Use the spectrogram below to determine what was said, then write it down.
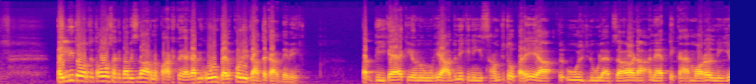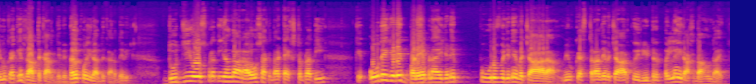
ਪਹਿਲੀ ਤੌਰ ਤੇ ਤਾਂ ਹੋ ਸਕਦਾ ਵੀ ਸਧਾਰਨ ਪਾਠਕ ਹੈਗਾ ਵੀ ਉਹਨੂੰ ਬਿਲਕੁਲ ਹੀ ਰੱਦ ਕਰ ਦੇਵੇ। ਭੱਦੀ ਕਹਿ ਕੇ ਉਹਨੂੰ ਇਹ ਆਧੁਨਿਕ ਨਹੀਂ ਸਮਝ ਤੋਂ ਪਰੇ ਆ ਊਲ ਜਲੂਲ ਐਬਜ਼ਰਡ ਆ, ਅਨੈਤਿਕ ਆ, ਮੋਰਲ ਨਹੀਂ, ਇਹਨੂੰ ਕਹਿ ਕੇ ਰੱਦ ਕਰ ਦੇਵੇ, ਬਿਲਕੁਲ ਹੀ ਰੱਦ ਕਰ ਦੇਵੇ। ਦੂਜੀ ਉਸ ਪ੍ਰਤੀ ਹੰਗਾਰਾ ਹੋ ਸਕਦਾ ਟੈਕਸਟ ਪ੍ਰਤੀ ਕਿ ਉਹਦੇ ਜਿਹੜੇ ਬਣੇ ਬਣਾਏ ਜਿਹੜੇ ਪੂਰਵ ਜਿਹੜੇ ਵਿਚਾਰ ਆ, ਵੀ ਉਹ ਕਿਸ ਤਰ੍ਹਾਂ ਦੇ ਵਿਚਾਰ ਕੋਈ ਰੀਡਰ ਪਹਿਲਾਂ ਹੀ ਰੱਖਦਾ ਹੁੰਦਾ ਹੈ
